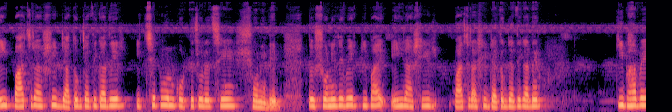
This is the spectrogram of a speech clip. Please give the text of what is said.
এই পাঁচ রাশির জাতক জাতিকাদের ইচ্ছে পূরণ করতে চলেছে শনিদেব। তো শনিদেবের কৃপায় এই রাশির পাঁচ রাশির জাতক জাতিকাদের কীভাবে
